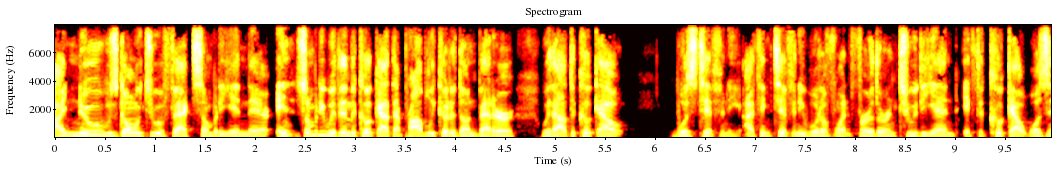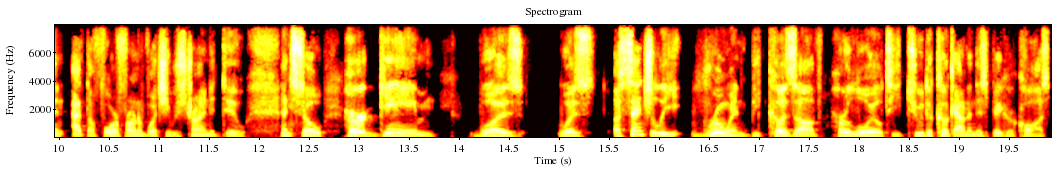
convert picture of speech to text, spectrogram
I knew it was going to affect somebody in there, in, somebody within the cookout that probably could have done better without the cookout was Tiffany. I think Tiffany would have went further and to the end if the cookout wasn't at the forefront of what she was trying to do. And so her game was was essentially ruined because of her loyalty to the cookout and this bigger cause.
